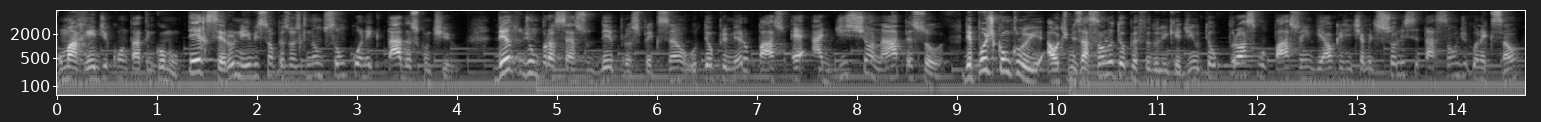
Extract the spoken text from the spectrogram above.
uma rede de contato em comum. Terceiro nível são pessoas que não são conectadas contigo. Dentro de um processo de prospecção, o teu primeiro passo é adicionar a pessoa. Depois de concluir a otimização do teu perfil do LinkedIn, o teu próximo passo é enviar o que a gente chama de solicitação de conexão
